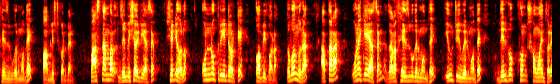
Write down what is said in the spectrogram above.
ফেসবুকের মধ্যে পাবলিশ করবেন। পাঁচ নাম্বার যে বিষয়টি আছে, সেটি হলো অন্য ক্রিয়েটরকে কপি করা। তো বন্ধুরা, আপনারা অনেকেই আছেন যারা ফেসবুকের মধ্যে ইউটিউবের মধ্যে দীর্ঘক্ষণ সময় ধরে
